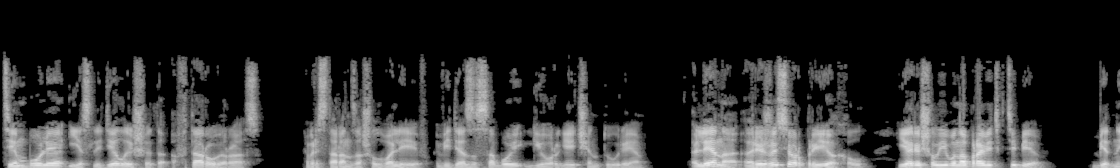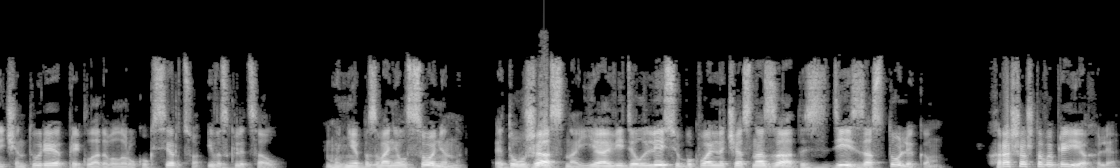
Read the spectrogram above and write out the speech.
Тем более, если делаешь это второй раз. В ресторан зашел Валеев, ведя за собой Георгия Чентурия. «Лена, режиссер приехал. Я решил его направить к тебе». Бедный Чентурия прикладывал руку к сердцу и восклицал. «Мне позвонил Сонин. Это ужасно. Я видел Лесю буквально час назад, здесь, за столиком. «Хорошо, что вы приехали.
